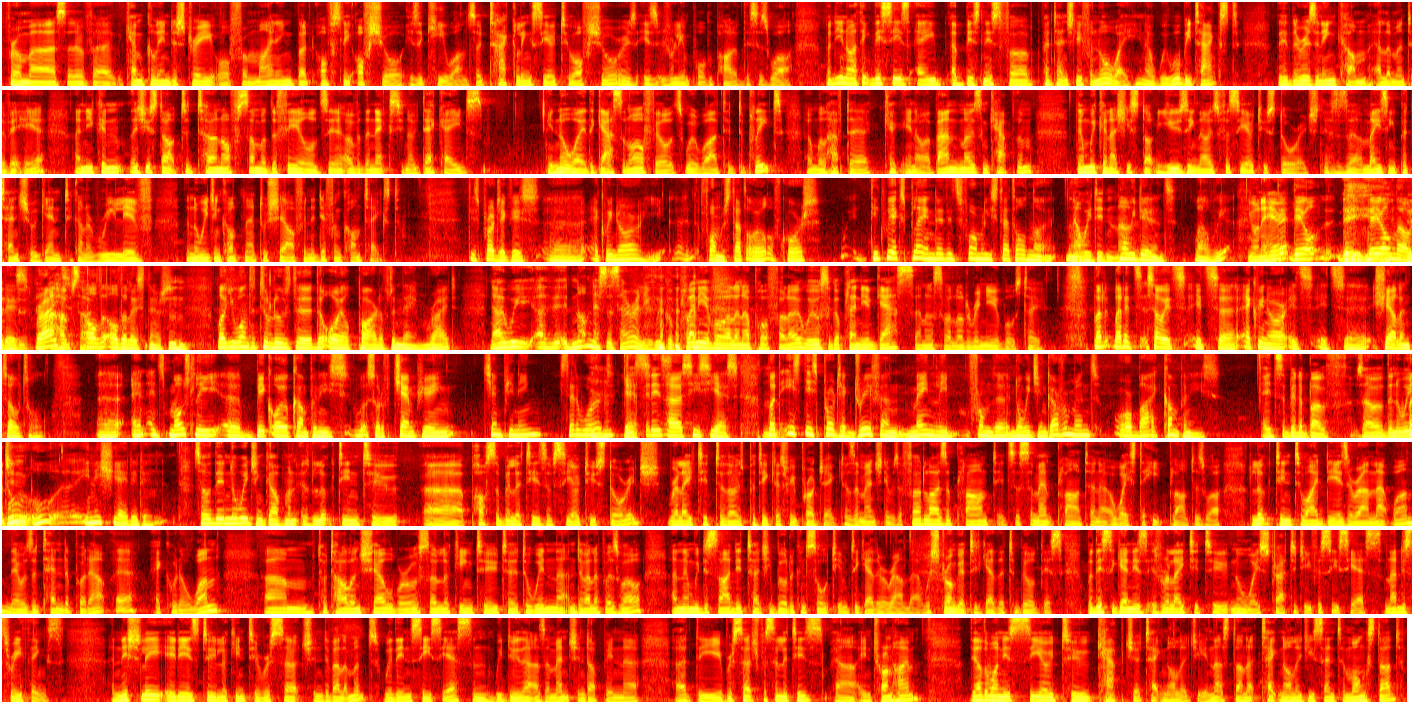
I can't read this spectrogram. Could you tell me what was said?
from uh, sort of uh, the chemical industry or from mining, but obviously offshore is a key one. So tackling CO2 offshore is, is a really important part of this as well. But, you know, I think this is a, a business for potentially for Norway. You know, we will be taxed. There, there is an income element of it here. And you can, as you start to turn off some of the fields in, over the next, you know, decades, in Norway, the gas and oil fields will have to deplete, and we'll have to you know abandon those and cap them. Then we can actually start using those for CO2 storage. This is an amazing potential again to kind of relive the Norwegian continental shelf in a different context. This project is uh, Equinor, uh, former Statoil, of course. Did we explain that it's formerly Statoil? No, no, no we didn't. No. no. we didn't. Well, we. You want to hear they, it? They all, they, they all know this, right? I hope so. All the, all the listeners. Mm. Well, you wanted to lose the, the oil part of the name, right? No, we uh, not necessarily. We've got plenty of oil in our portfolio. We also got plenty of gas and also a lot of renewables too. But but it's so it's it's uh, Equinor, it's it's uh, Shell and Total, uh, and it's mostly uh, big oil companies sort of championing championing is that a word? Mm -hmm. Yes, it is. Uh, CCS. Mm. But is this project driven mainly from the Norwegian government or by companies? It's a bit of both. So the Norwegian. But who, who initiated it? So the Norwegian government has looked into uh, possibilities of CO2 storage related to those particular three projects. As I mentioned, it was a fertilizer plant, it's a cement plant, and a waste to heat plant as well. Looked into ideas around that one. There was a tender put out there. Equinor won. Um, Total and Shell were also looking to, to, to win that and develop it as well. And then we decided to actually build a consortium together around that. We're stronger together to build this. But this again is, is related to Norway's strategy for CCS, and that is three things. Initially, it is to look into research and development within CCS, and we do that, as I mentioned, up in uh, the research facilities uh, in Trondheim. The other one is CO2 capture technology, and that's done at Technology Centre Mongstad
